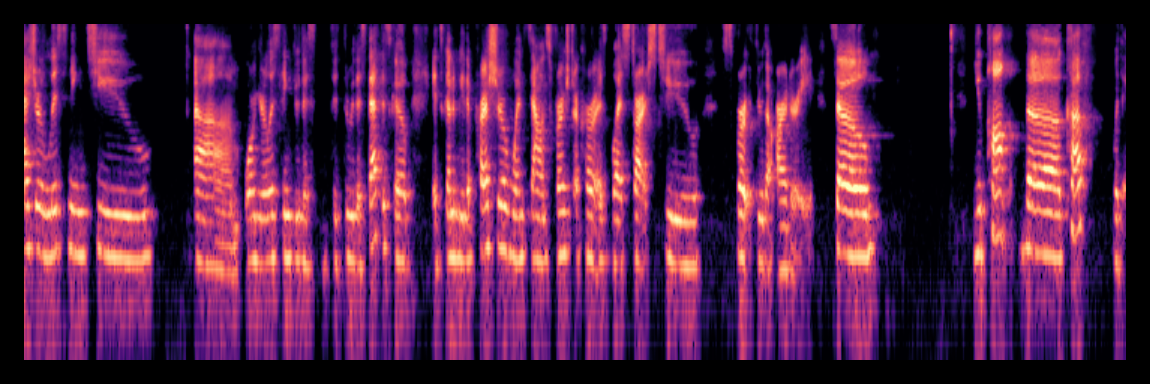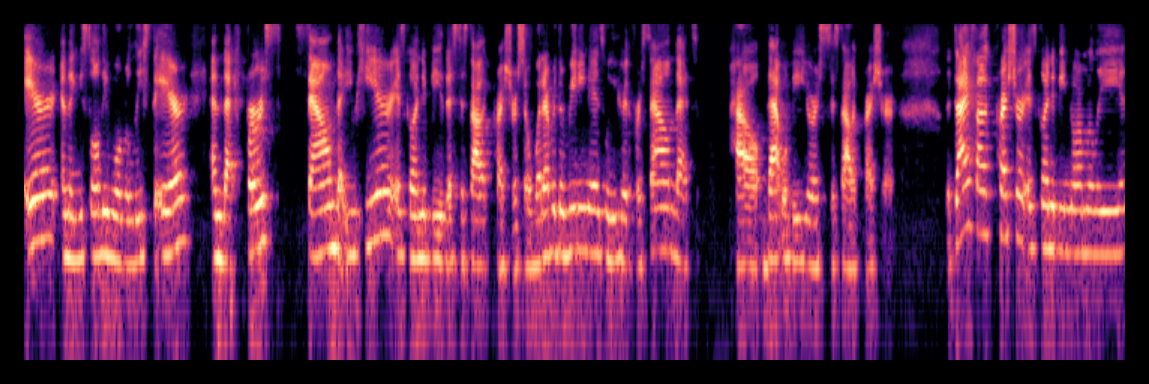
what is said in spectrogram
as you're listening to um, or you're listening through this through the stethoscope, it's going to be the pressure when sounds first occur as blood starts to spurt through the artery. So you pump the cuff with air, and then you slowly will release the air, and that first sound that you hear is going to be the systolic pressure. So whatever the reading is when you hear the first sound, that's how that will be your systolic pressure. The diastolic pressure is going to be normally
